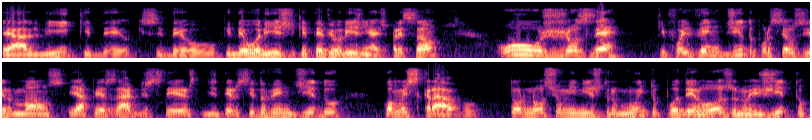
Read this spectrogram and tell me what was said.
É ali que deu, que se deu, que deu origem, que teve origem a expressão. O José, que foi vendido por seus irmãos e apesar de ter, de ter sido vendido como escravo, tornou-se um ministro muito poderoso no Egito,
